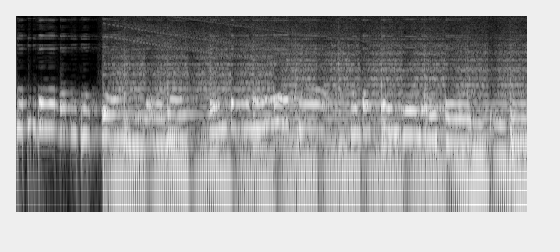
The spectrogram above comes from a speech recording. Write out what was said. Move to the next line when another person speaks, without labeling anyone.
đến ta đang thật
cảm là em ta nói hết nha không bắt em thương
